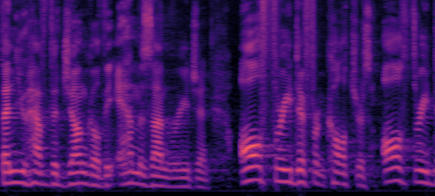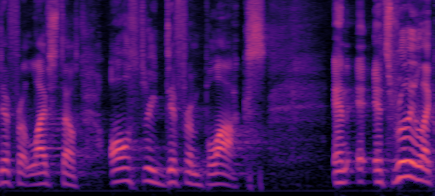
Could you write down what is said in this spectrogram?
Then you have the jungle, the Amazon region. All three different cultures, all three different lifestyles, all three different blocks. And it's really like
